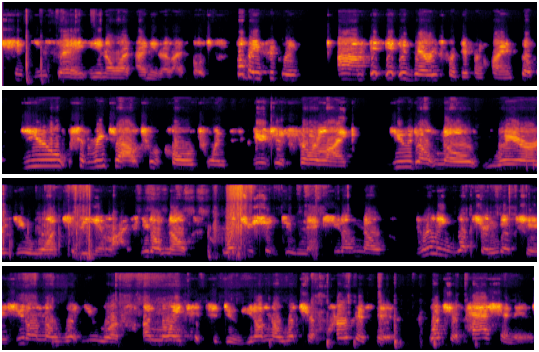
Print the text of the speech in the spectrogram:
should you say, you know what, I need a life coach? So basically, um, it, it, it varies for different clients. So you should reach out to a coach when you just feeling like you don't know where you want to be in life. You don't know what you should do next. You don't know really what your niche is. You don't know what you were anointed to do. You don't know what your purpose is, what your passion is.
